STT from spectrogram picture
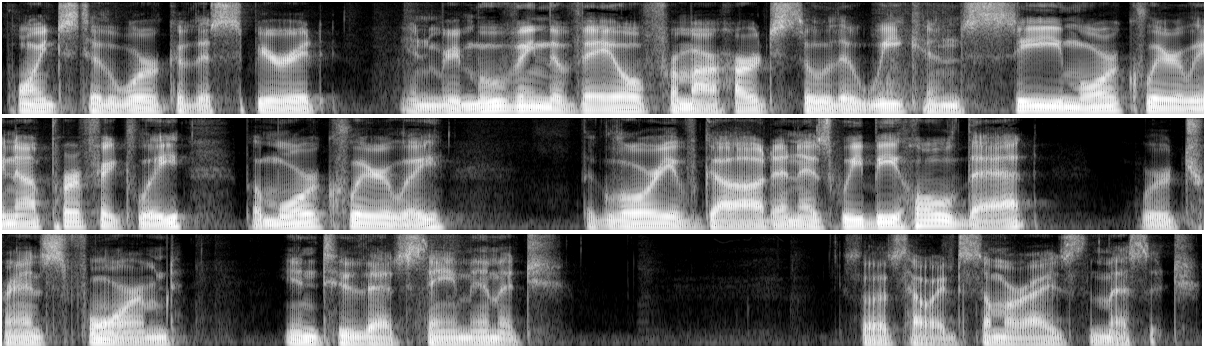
points to the work of the Spirit in removing the veil from our hearts so that we can see more clearly, not perfectly, but more clearly, the glory of God. And as we behold that, we're transformed into that same image. So that's how I'd summarize the message.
